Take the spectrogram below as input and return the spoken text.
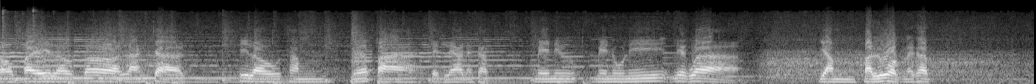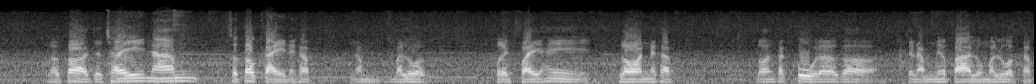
ต่อไปเราก็หลังจากที่เราทำเนื้อปลาเสร็จแล้วนะครับ เมนูเมนูนี้เรียกว่ายำปลาลวกนะครับ แล้วก็จะใช้น้ำสต๊อกไก่นะครับนำมาลวก เปิดไฟให้ร้อนนะครับ ร้อนสักครู่แล้วเราก็จะนำเนื้อปลาลงมาลวกครับ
